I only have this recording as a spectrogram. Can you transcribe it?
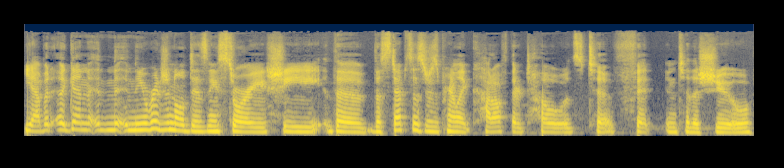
Yeah, but again, in the, in the, original Disney story, she the the stepsisters apparently cut off their toes to fit into the shoe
